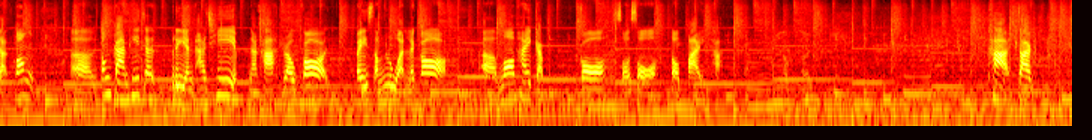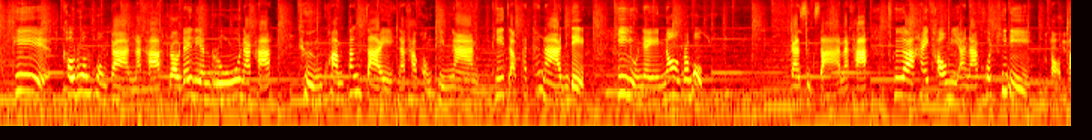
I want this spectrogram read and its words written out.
จะต้องเออต้องการที่จะเรียนอาชีพนะคะ เราก็ไปสำรวจและก็เออมอบให้กับกสศต่อไปค่ะค่ะจาก ที่เข้าร่วมโครงการนะคะ เราได้เรียนรู้นะคะ ถึงความตั้งใจนะคะของทีมงานที่จะพัฒนาเด็กที่อยู่ในนอกระบบการศึกษานะคะ เพื่อให้เขามีอนาคตที่ดีต่อไป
